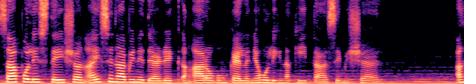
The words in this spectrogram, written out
Sa police station ay sinabi ni Derek ang araw kung kailan niya huling nakita si Michelle. Ang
